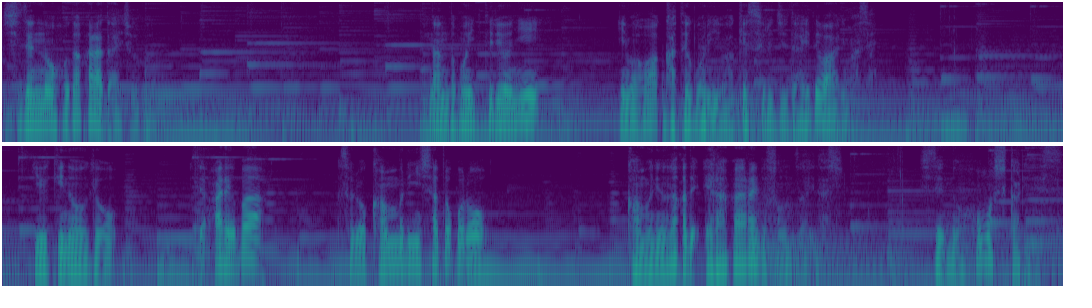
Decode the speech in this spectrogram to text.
自然農法だから大丈夫。何度も言ってるように今はカテゴリー分けする時代ではありません。有機農業であればそれを冠にしたところ冠の中で選ばれる存在だし自然の方もしかりです、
